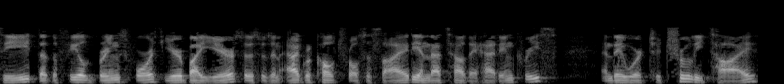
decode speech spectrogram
seed that the field brings forth year by year. So this was an agricultural society, and that's how they had increase. And they were to truly tithe.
